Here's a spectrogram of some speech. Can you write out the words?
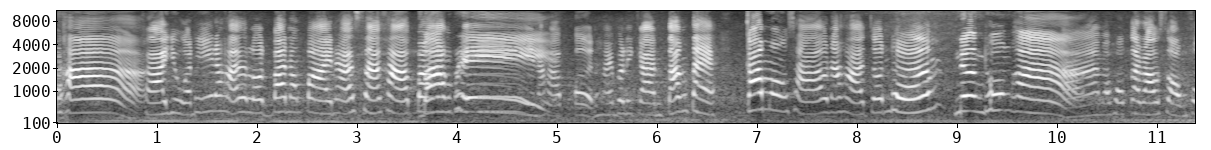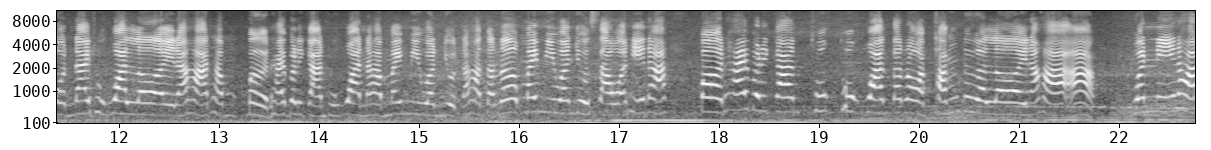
มค่ะ ค่ะอยู่กันที่นะคะรถบ้านน้องปายนะคะ สาขาบางพลีนะคะ เปิดให้บริการตั้งแต่9โมงเช้านะคะ จนถึงหนึ่งทุ่มค่ะอ่ามาพบกับเราสองคนได้ทุกวันเลยนะคะทำเปิดให้บริการทุกวันนะคะ ไม่มีวันหยุดนะคะแต่เริ่มไม่มีวันหยุดเสาร์อาทิตย์นะคะ เปิดให้บริการทุกๆวันตลอดทั้งเดือนเลยนะคะอะวันนี้นะคะ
